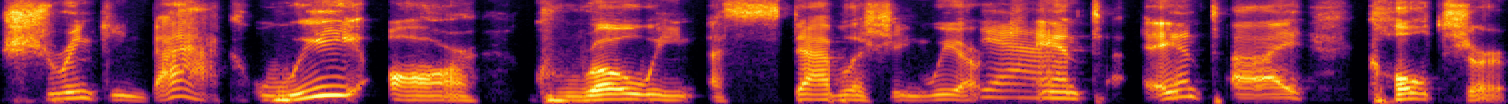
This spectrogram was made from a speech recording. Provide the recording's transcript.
shrinking back. We are growing, establishing. We are yeah. anti, anti culture,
